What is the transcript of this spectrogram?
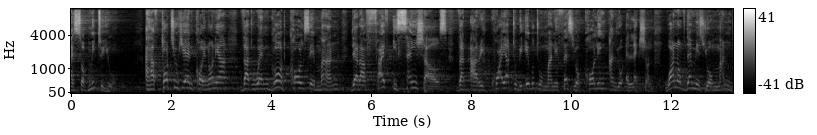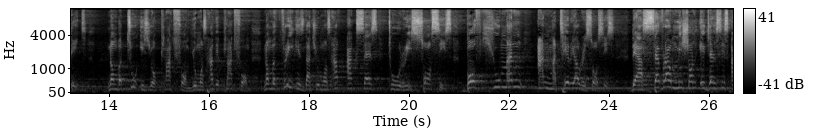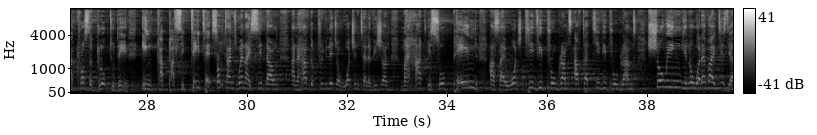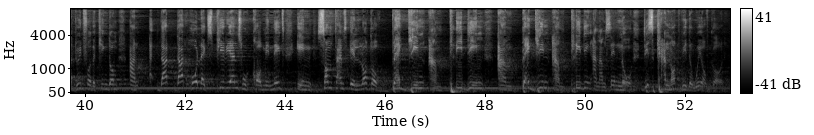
I submit to you. I have taught you here in Koinonia that when God calls a man, there are five essentials that are required to be able to manifest your calling and your election. One of them is your mandate. Number two is your platform. You must have a platform. Number three is that you must have access to resources, both human and material resources. There are several mission agencies across the globe today, incapacitated. Sometimes when I sit down and I have the privilege of watching television, my heart is so pained as I watch TV programs after TV programs showing, you know, whatever it is they are doing for the kingdom. And that, that whole experience will culminate in sometimes a lot of begging and pleading and begging and pleading. And I'm saying, no, this cannot be the way of God.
